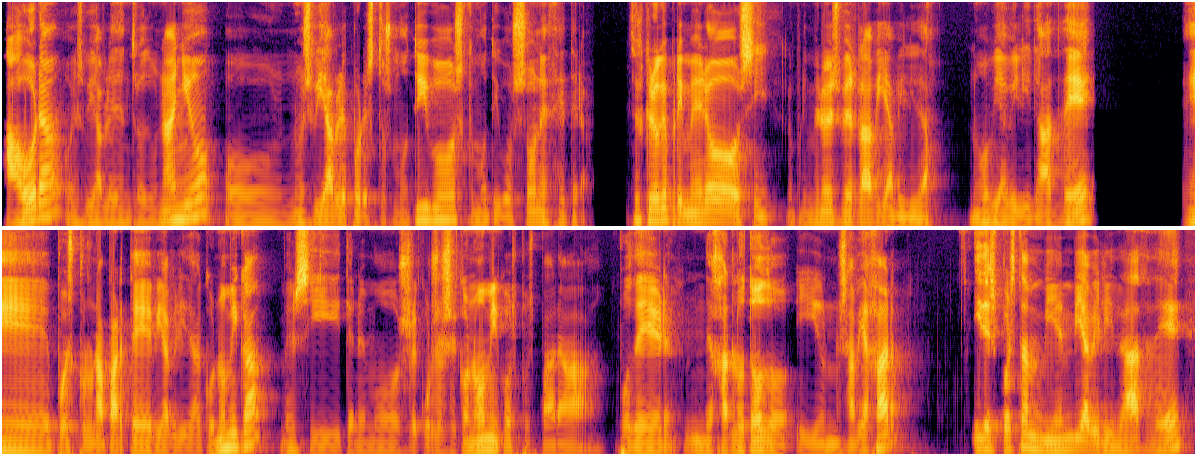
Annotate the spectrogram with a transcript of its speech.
ahora o es viable dentro de un año o no es viable por estos motivos, qué motivos son, etc. Entonces creo que primero sí, lo primero es ver la viabilidad, ¿no? Viabilidad de eh, pues por una parte viabilidad económica, ver si tenemos recursos económicos pues para poder dejarlo todo y irnos a viajar. Y después también viabilidad de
